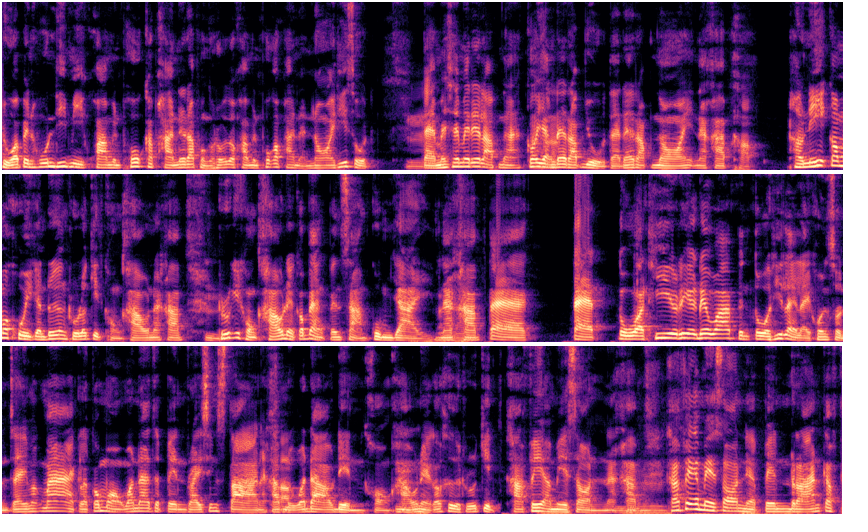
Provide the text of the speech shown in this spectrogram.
ถือว่าเป็นหุ้นที่มีความเป็นโภคภัณฑ์ได้รับผลกระทบจากความเป็นโภคภัณฑ์เนี่ยน้อยที่สุดอืมแต่ไม่ใช่ไม่ได้รับนะ ก็ยังได้รับอยู่แต่ได้รับน้อยนะครับครับคราวนี้ก็มาคุยกันเรื่องธุรกิจของเขานะครับอืมธุรกิจของเขาเนี่ยก็แบ่งเป็น 3 กลุ่มใหญ่นะครับ แต่แต่ตัวที่เรียกได้ว่าเป็นตัวที่หลาย ๆ คนสนใจมาก ๆ แล้วก็มองว่าน่าจะเป็น rising star นะครับครับหรือว่าดาวเด่นของเขาเนี่ยก็คือธุรกิจคาเฟ่อเมซอนนะครับอืมคาเฟ่อเมซอนเนี่ยเป็นร้านกาแฟ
